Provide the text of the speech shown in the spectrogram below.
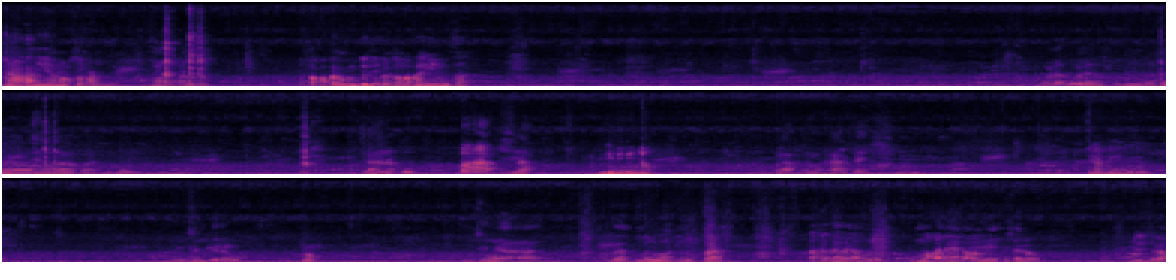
Nakakahiya naman ako sa kanya. Sa katagong dili, ito nakahiya minsan. Wala wala na pumunta sa mga pasiboy. Lalo na po, bahap sila. Binibigyan nyo. Wala pa makatay. Sila binibigyan. Minsan dalawa. Minsan nga, ah, mag maluwag yung pan. Asa namin ako eh, kumaka na yan ako, may ito sa loob. Hindi sila.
